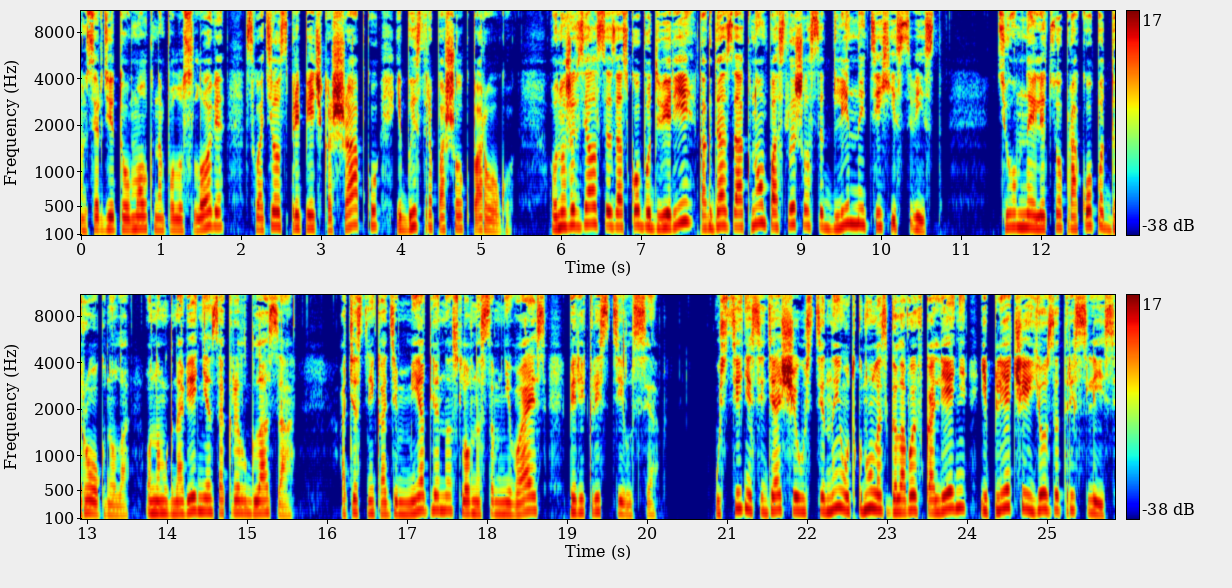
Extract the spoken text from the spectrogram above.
он сердито умолк на полуслове, схватил с припечка шапку и быстро пошел к порогу. Он уже взялся за скобу двери, когда за окном послышался длинный тихий свист. Темное лицо Прокопа дрогнуло, он на мгновение закрыл глаза. Отец Никодим медленно, словно сомневаясь, перекрестился. Устинья, сидящая у стены, уткнулась головой в колени, и плечи ее затряслись.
